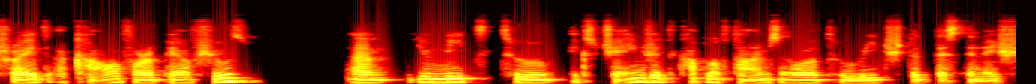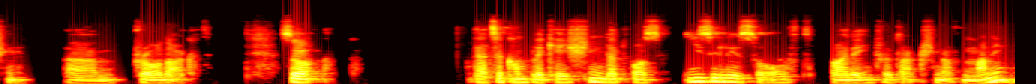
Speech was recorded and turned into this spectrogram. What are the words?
trade a cow for a pair of shoes, um, you need to exchange it a couple of times in order to reach the destination um, product. So that's a complication that was easily solved by the introduction of money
